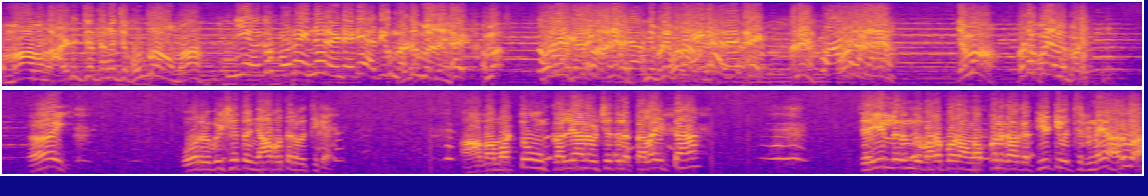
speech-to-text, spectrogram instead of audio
அம்மா அவங்க அடிச்ச தங்கச்சி கொண்டுவாங்கம்மா நீ அங்க போனா இன்னும் ரெண்டு அடி அதிகமா. அம்மா, ஒரு விஷயத்த ஞாபகத்துல வச்சுக்க. அவ மட்டும் கல்யாண விஷயத்துல தலையிட்டா ஜெயில இருந்து வரப்போற அவங்க அப்பனுக்காக தீட்டி வச்சிருக்கனே அருவா.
